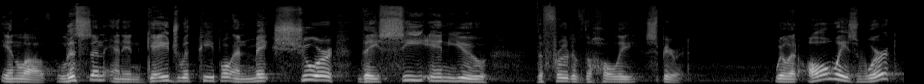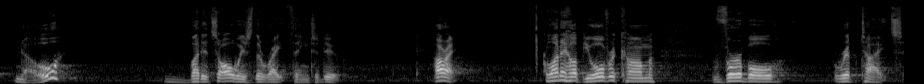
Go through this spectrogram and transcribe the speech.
in love. Listen and engage with people and make sure they see in you the fruit of the Holy Spirit. Will it always work? No, but it's always the right thing to do. All right, I want to help you overcome verbal riptides.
